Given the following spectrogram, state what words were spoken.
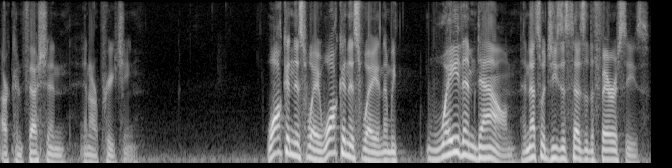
our confession and our preaching. Walk in this way, walk in this way, and then we weigh them down. And that's what Jesus says of the Pharisees.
